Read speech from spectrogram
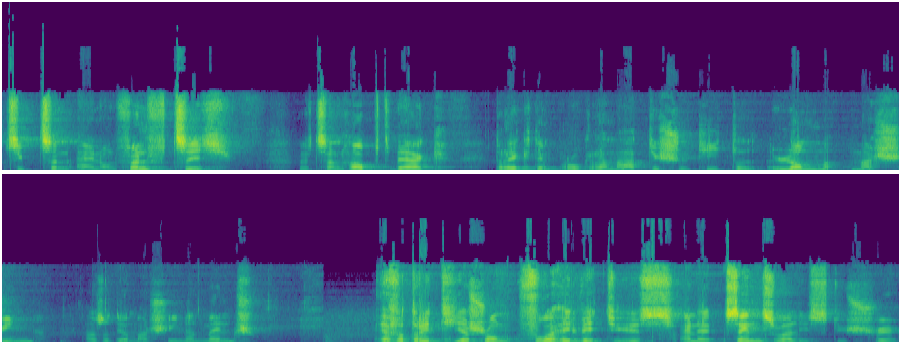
1751 sein Hauptwerk trägt den programmatischen Titel L'homme Machine, also der Maschinenmensch. Er vertritt hier schon vor Helvetius eine sensualistische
